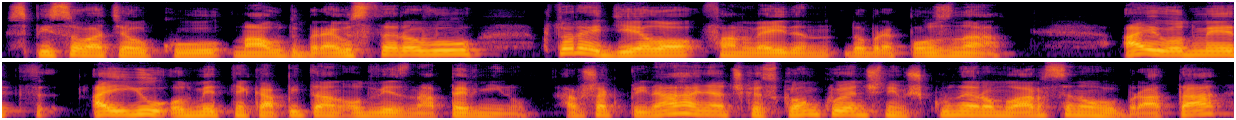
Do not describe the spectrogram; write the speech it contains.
spisovateľku Maud Brewsterovú, ktorej dielo Van Weyden dobre pozná. Aj ju, odmiet, aj ju odmietne kapitán odviezť na pevninu. Avšak pri náhaňačke s konkurenčným škunerom Larsenovho brata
